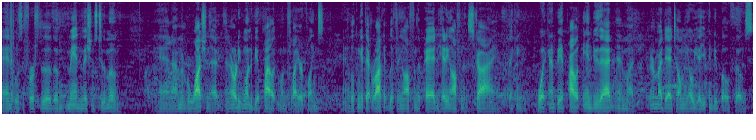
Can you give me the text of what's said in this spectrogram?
and it was the first of the, the manned missions to the moon. And I remember watching that, and I already wanted to be a pilot and wanted to fly airplanes. And looking at that rocket lifting off from the pad and heading off into the sky, thinking, boy, can I be a pilot and do that? And my, remember my dad telling me, oh yeah, you can do both those.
